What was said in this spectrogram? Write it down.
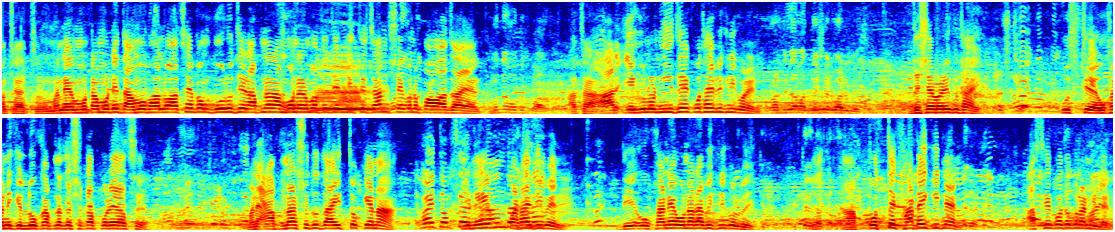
আচ্ছা আচ্ছা। মানে মোটামুটি দামও ভালো আছে এবং গরু যে আপনারা মনের মতো যে নিতে চান সেগুলো পাওয়া যায় আর কি। মনের মতো পাওয়া যায়। আচ্ছা আর এগুলো নিজে কোথায় বিক্রি করেন? আমরা নিজে আমার দেশের বাড়ি দেশের বাড়ি কোথায়? কুষ্টিয়া। ওখানে কি লোক আপনাদের সেটা পড়ে আছে? মানে আপনার শুধু দায়িত্ব কেনা? কিনে পাঠাই দিবেন? দিয়ে ওখানে ওনারা বিক্রি করবে। প্রত্যেক হাটে কি নেন? আজকে কতগুলো নিলেন?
